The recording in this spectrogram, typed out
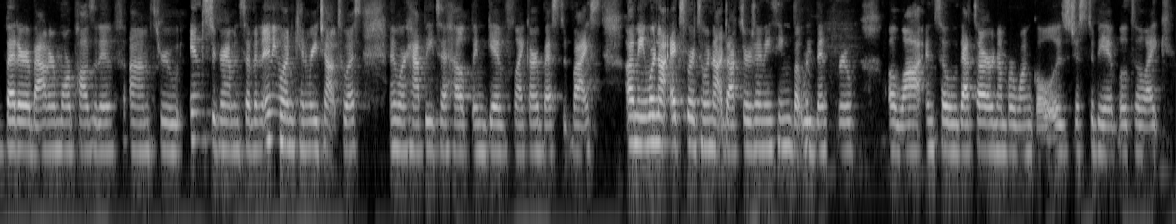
better about or more positive um, through Instagram and stuff. And anyone can reach out to us, and we're happy to help and give like our best advice. I mean, we're not experts, we're not doctors or anything, but we've been through a lot, and so that's our number one goal is just to be able to like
